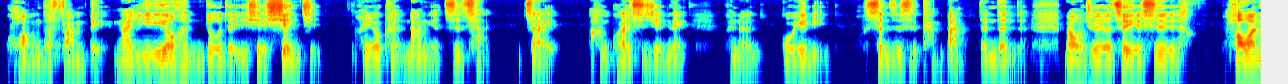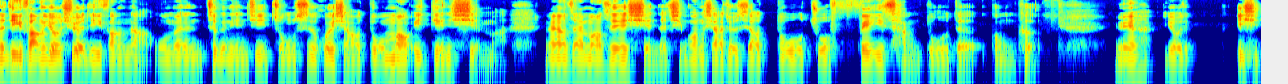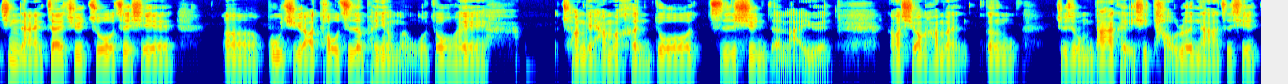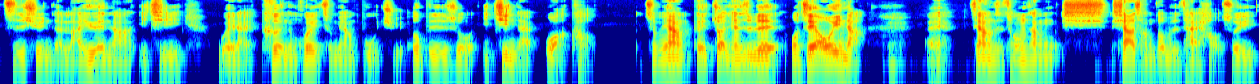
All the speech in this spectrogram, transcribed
狂的翻倍，那也有很多的一些陷阱，很有可能让你的资产在很快时间内可能归零，甚至是砍半等等的。那我觉得这也是好玩的地方，有趣的地方。那我们这个年纪总是会想要多冒一点险嘛。那要在冒这些险的情况下，就是要多做非常多的功课，因为有一起进来再去做这些。呃，布局啊，投资的朋友们，我都会传给他们很多资讯的来源，然后希望他们跟就是我们大家可以一起讨论啊，这些资讯的来源啊，以及未来可能会怎么样布局，而不是说一进来，哇靠，怎么样可以赚钱是不是？我直接 all in 啊，哎，这样子通常下场都不是太好，所以。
